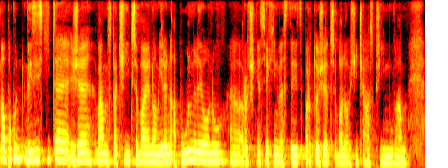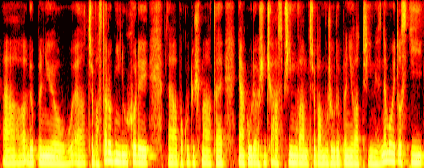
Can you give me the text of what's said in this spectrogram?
No a pokud vy zjistíte, že vám stačí třeba jenom 1,5 milionu eh, ročně z těch investic, protože třeba další část příjmu vám eh, doplňují eh, třeba starobní důchody, pokud už máte nějakou další část příjmu, vám třeba můžou doplňovat příjmy z nemovitostí.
